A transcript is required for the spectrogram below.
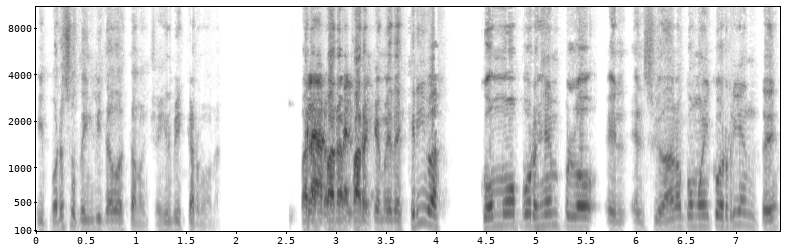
Y por eso te he invitado esta noche, Gilbis Carmona. Para, para, para, que me describas cómo, por ejemplo, el, el ciudadano común y corriente,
